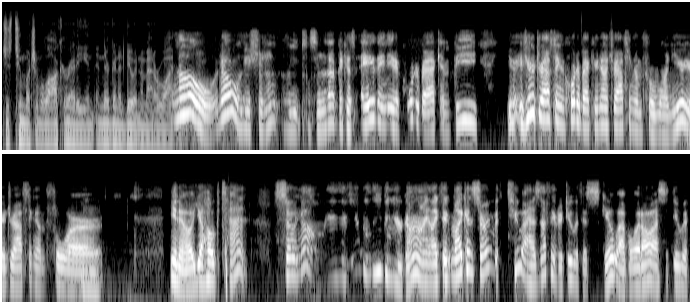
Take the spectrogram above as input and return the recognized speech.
just too much of a lock already, and, and they're going to do it no matter what? No, no, you shouldn't reconsider that because a they need a quarterback, and b you know, if you're drafting a quarterback, you're not drafting them for one year. You're drafting them for, you know, you hope ten. So no, if you believe in your guy, like the, my concern with Tua has nothing to do with his skill level. It all It has to do with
